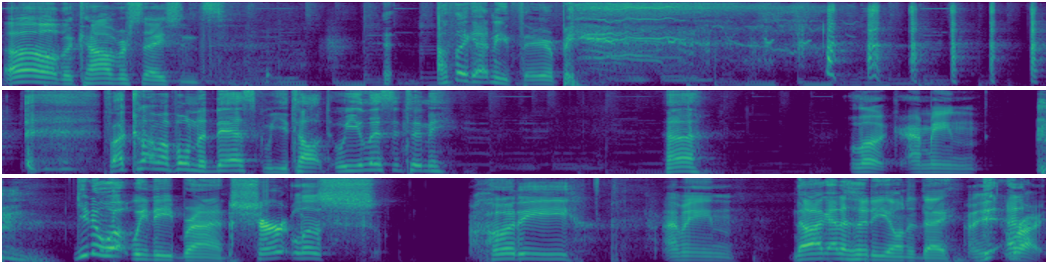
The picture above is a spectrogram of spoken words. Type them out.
Oh, the conversations. I think I need therapy. if I climb up on the desk, will you talk? Will you listen to me? Huh? Look, I mean, You know what we need, Brian? shirtless, hoodie. I mean, No, I got a hoodie on today. Uh, uh, right.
